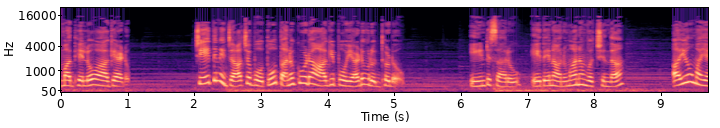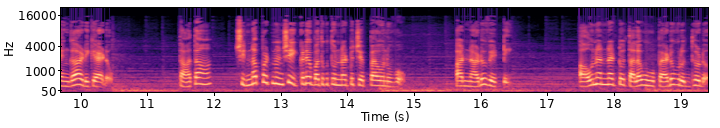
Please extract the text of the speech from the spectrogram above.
మధ్యలో ఆగాడు. చేతిని జాచబోతూ తను కూడా ఆగిపోయాడు వృద్ధుడు. ఏంటి సారు ఏదైనా అనుమానం వచ్చిందా? అయోమయంగా అడిగాడు. తాత చిన్నప్పటినుంచి ఇక్కడే బతుకుతున్నట్టు చెప్పావు నువ్వు అన్నాడు వెట్టి. అవునన్నట్టు తల ఊపాడు వృద్ధుడు.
